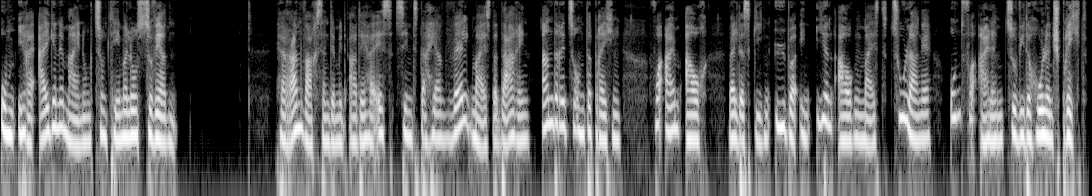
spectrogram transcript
um ihre eigene Meinung zum Thema loszuwerden. Heranwachsende mit ADHS sind daher Weltmeister darin, andere zu unterbrechen, vor allem auch, weil das Gegenüber in ihren Augen meist zu lange und vor allem zu wiederholen spricht.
